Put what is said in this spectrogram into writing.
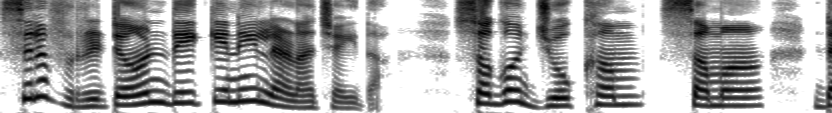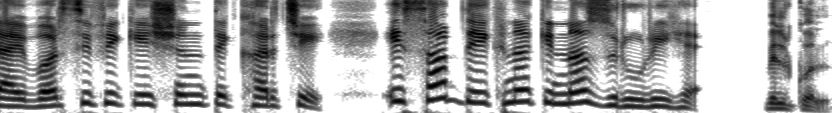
ਸਿਰਫ ਰਿਟਰਨ ਦੇ ਕੇ ਨਹੀਂ ਲੈਣਾ ਚਾਹੀਦਾ। ਸਗੋਂ ਜੋਖਮ, ਸਮਾਂ ਡਾਈਵਰਸਿਫਿਕੇਸ਼ਨ ਤੇ ਖਰਚੇ, ਇਹ ਸਭ ਦੇਖਣਾ ਕਿੰਨਾ ਜ਼ਰੂਰੀ ਹੈ। ਬਿਲਕੁਲ।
